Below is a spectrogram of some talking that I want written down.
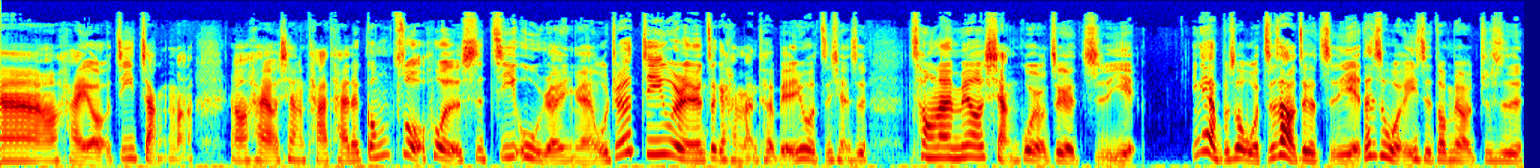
啊，然后还有机长嘛，然后还有像塔台的工作或者是机务人员。我觉得机务人员这个还蛮特别，因为我之前是从来没有想过有这个职业。应该也不是说我知道这个职业，但是我一直都没有就是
